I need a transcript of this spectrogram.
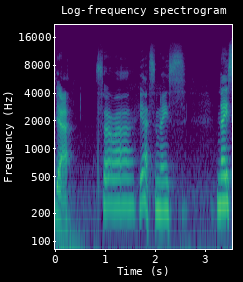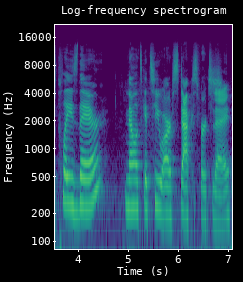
Yeah. So uh, yeah, some nice, nice plays there. Now let's get to our stacks for today,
